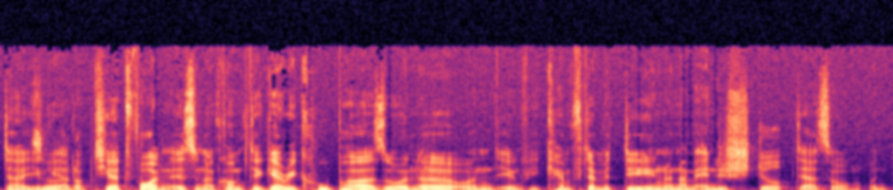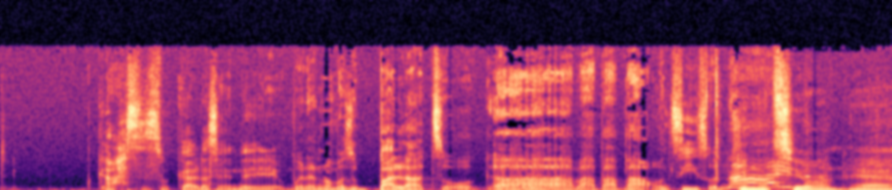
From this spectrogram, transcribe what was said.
da irgendwie So. adoptiert worden ist. Und dann kommt der Gary Cooper so, ne? Und irgendwie kämpft er mit denen und am Ende stirbt er so. Und ach, das ist so geil, das Ende, ey, wo er nochmal so ballert, so. Ah, ba, ba, ba, und sie so, nein. Emotion, ja.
